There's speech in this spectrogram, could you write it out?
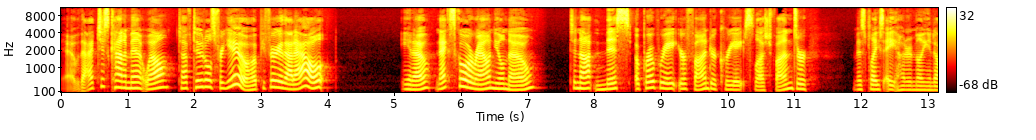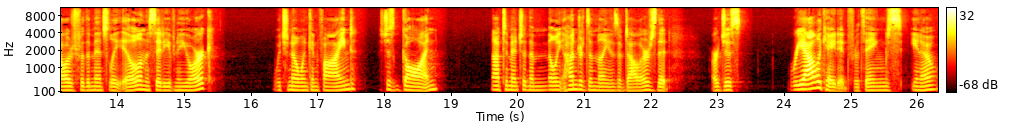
that just kind of meant, well, tough toodles for you. I hope you figure that out. You know, next go around, you'll know to not misappropriate your fund or create slush funds or misplace $800 million for the mentally ill in the city of New York, which no one can find. It's just gone. Not to mention the million, hundreds of millions of dollars that are just reallocated for things, you know,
